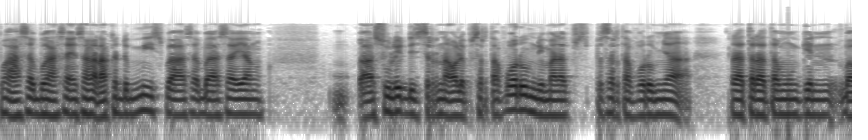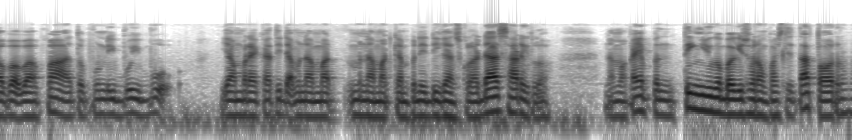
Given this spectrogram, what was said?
bahasa-bahasa yang sangat akademis, bahasa-bahasa yang uh, sulit dicerna oleh peserta forum di mana peserta forumnya rata-rata mungkin bapak-bapak ataupun ibu-ibu yang mereka tidak menamat, menamatkan pendidikan sekolah dasar itu loh. Nah, makanya penting juga bagi seorang fasilitator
